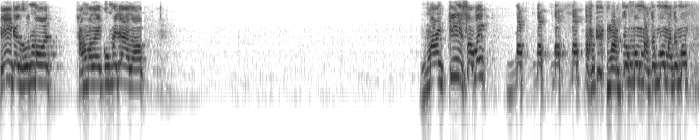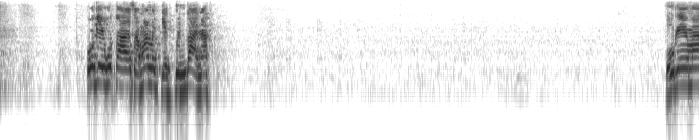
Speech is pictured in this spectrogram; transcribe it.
พี่กระสุนหมดทำอะไรกูไม่ได้หรอกมังกี้สวิปบับบับบับบับหมันจงมงหมันจงมงหมันจงมงโอเคกูตายสามารถมาเปลี่ยนปืนได้นะ อเคมา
